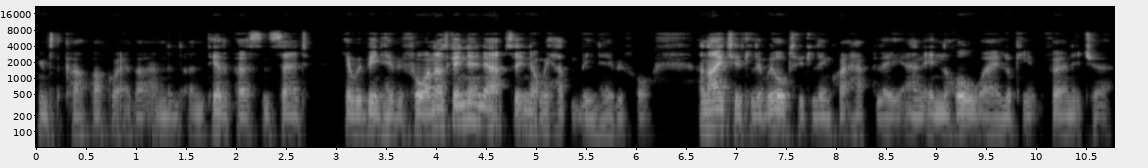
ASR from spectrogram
into the car park, whatever. And and the other person said, "Yeah, we've been here before." And I was going, "No, no, absolutely not. We haven't been here before." And I tootled in. We all tootled in quite happily. And in the hallway, looking at the furniture,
